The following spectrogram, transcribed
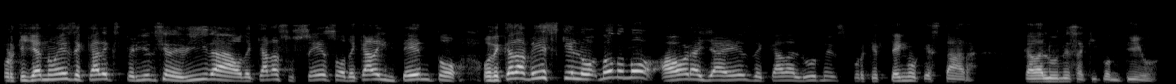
porque ya no es de cada experiencia de vida o de cada suceso, o de cada intento o de cada vez que lo... No, no, no, ahora ya es de cada lunes porque tengo que estar cada lunes aquí contigo.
